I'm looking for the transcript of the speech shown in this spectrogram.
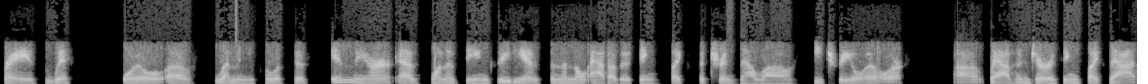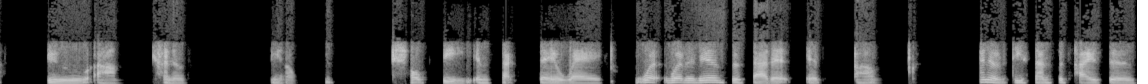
sprays with oil of lemon eucalyptus in there as one of the ingredients. And then they'll add other things like citronella or tea tree oil or uh, lavender, things like that to um, kind of, you know, help the insects stay away. What what it is is that it it um, kind of desensitizes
